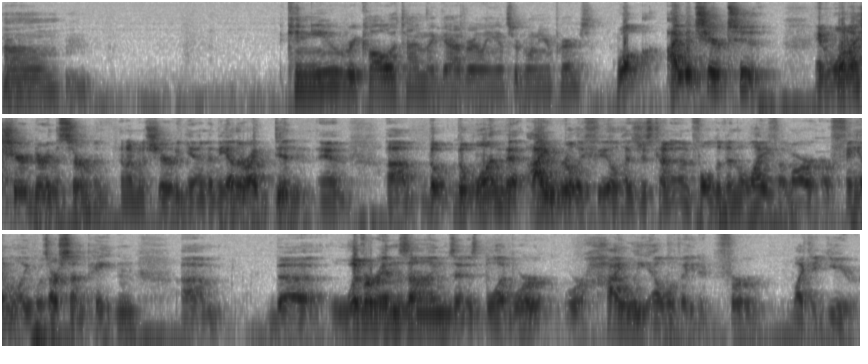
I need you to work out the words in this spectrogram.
Mm-hmm. um, can you recall a time that God really answered one of your prayers? Well, I would share two. And one I shared during the sermon, and I'm going to share it again, and the other I didn't. And um, the, the one that I really feel has just kind of unfolded in the life of our, our family was our son Peyton. Um, the liver enzymes and his blood work were highly elevated for like a year.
